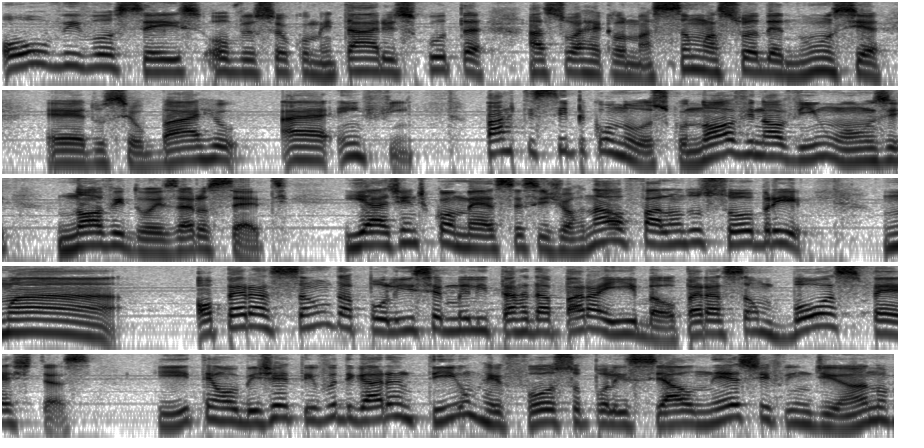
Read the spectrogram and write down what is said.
ouve vocês, ouve o seu comentário, escuta a sua reclamação, a sua denúncia é, do seu bairro, é, enfim. Participe conosco, 991 11 9207. E a gente começa esse jornal falando sobre uma operação da Polícia Militar da Paraíba, Operação Boas Festas que tem o objetivo de garantir um reforço policial neste fim de ano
